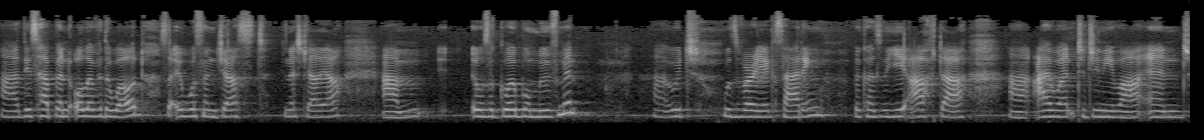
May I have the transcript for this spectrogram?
Uh, this happened all over the world, so it wasn't just in Australia. Um, it was a global movement, uh, which was very exciting because the year after, uh, I went to Geneva and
